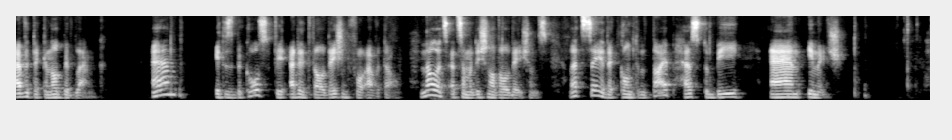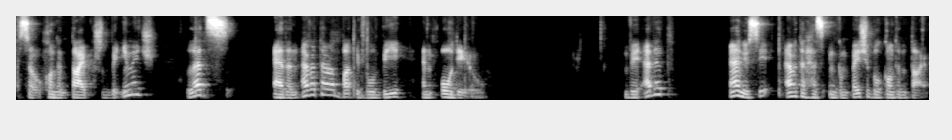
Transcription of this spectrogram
avatar cannot be blank. And it is because we added validation for avatar. Now let's add some additional validations. Let's say the content type has to be an image. So content type should be image. Let's add an avatar, but it will be an audio. We add it, and you see avatar has incompatible content type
